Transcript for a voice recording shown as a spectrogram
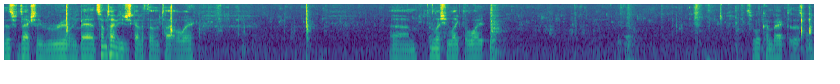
This one's actually really bad. Sometimes you just got to throw the tile away. Um, unless you like the white. So we'll come back to this one.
